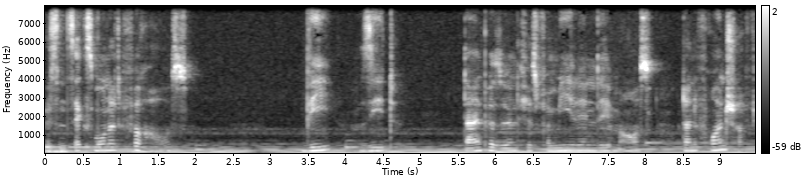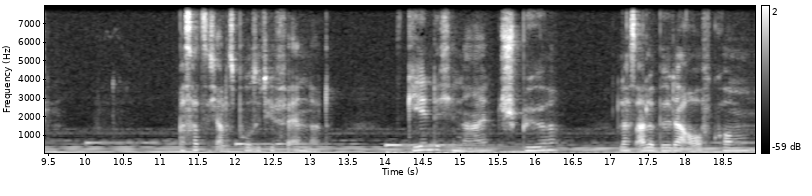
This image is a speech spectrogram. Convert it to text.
wir sind sechs Monate voraus. Wie sieht dein persönliches Familienleben aus und deine Freundschaften? Was hat sich alles positiv verändert? Geh in dich hinein, spür, Lass alle Bilder aufkommen,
